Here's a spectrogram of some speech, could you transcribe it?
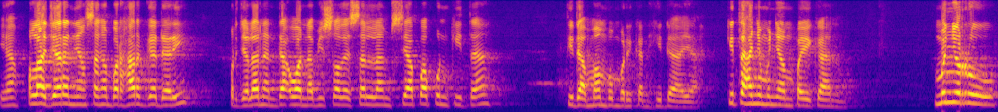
ya pelajaran yang sangat berharga dari perjalanan dakwah Nabi sallallahu alaihi wasallam siapa pun kita tidak mampu memberikan hidayah. Kita hanya menyampaikan, menyeru,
